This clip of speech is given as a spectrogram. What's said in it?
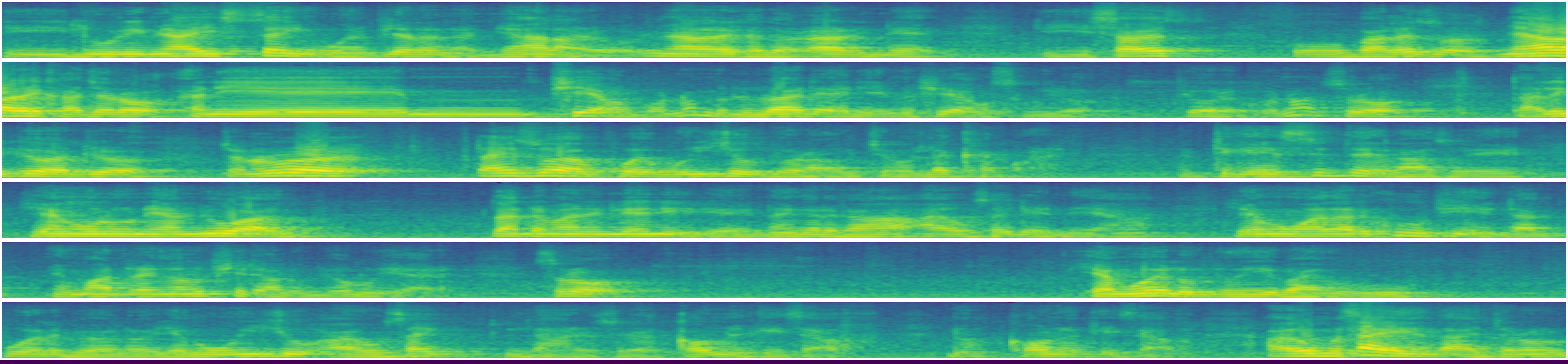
ဒီလူတွေအများကြီးစိတ်ဝင်ပြတ်နေတာများလာတယ်ပေါ့များလာတဲ့ခါကျတော့အဲ့ဒါတွေနဲ့ဒီ service ဟိုဗာလဲဆိုတော့များလာတဲ့ခါကျတော့အနေဖြစ်အောင်ပေါ့နော်မလူလိုက်တဲ့အနေမဖြစ်အောင်ဆိုပြီးတော့ပြောတယ်ပေါ့နော်ဆိုတော့ဒါလေးပြောတော့ကျွန်တော်တို့တိုင်းဆိုအဖွဲ့ဝီဂျိုပြောတာကိုကျွန်တော်လက်ခံပါတယ်တကယ်စစ်တယ်လားဆိုရင်ရန်ကုန်လူနေရာမျိုးကတန်တမန်နေလဲနေတယ်နိုင်ငံတကာအာရုံစိုက်တဲ့နေရာရန်ကုန်မှာတစ်ခုဖြစ်ရင်ဒါမြန်မာနိုင်ငံလို့ဖြစ်တာလို့ပြောလို့ရတယ်ဆိုတော့ရန်ကုန်ရဲ့လုံခြုံရေးပိုင်းကို ပို့လည်းပြောတော့ရန်ကုန်ကြီးကျိုအာရုံစိုက်လာတယ်ဆိုတာကောင်းတဲ့ကိစ္စပါနော်ကောင်းတဲ့ကိစ္စပါအာရုံမစိုက်ရင်ဒါကျွန်တော်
